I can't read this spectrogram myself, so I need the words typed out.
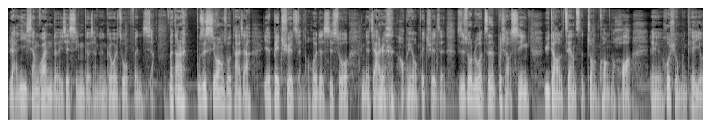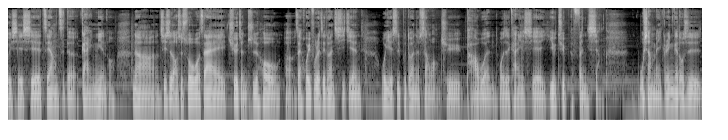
染疫相关的一些心得，想跟各位做分享。那当然不是希望说大家也被确诊了，或者是说你的家人、好朋友被确诊，只是说如果真的不小心遇到了这样子的状况的话，呃，或许我们可以有一些些这样子的概念哦。那其实老实说，我在确诊之后，呃，在恢复的这段期间，我也是不断的上网去爬文，或者看一些 YouTube 的分享。我想每个人应该都是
